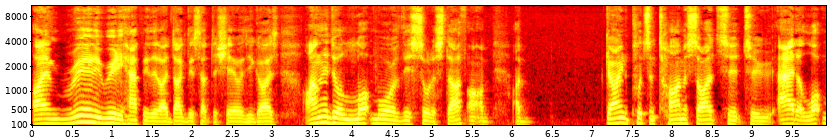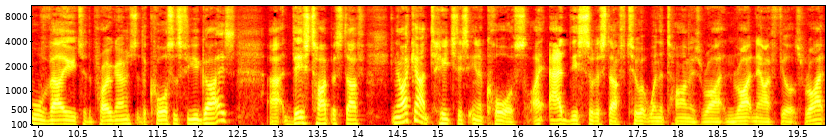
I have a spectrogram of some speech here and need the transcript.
I'm really, really happy that I dug this up to share with you guys. I'm going to do a lot more of this sort of stuff. I'm, I'm going to put some time aside to, to add a lot more value to the programs, to the courses for you guys. Uh, this type of stuff, you know, I can't teach this in a course. I add this sort of stuff to it when the time is right. And right now I feel it's right.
